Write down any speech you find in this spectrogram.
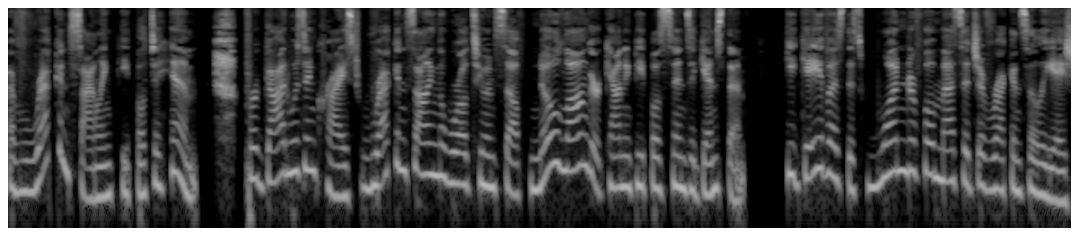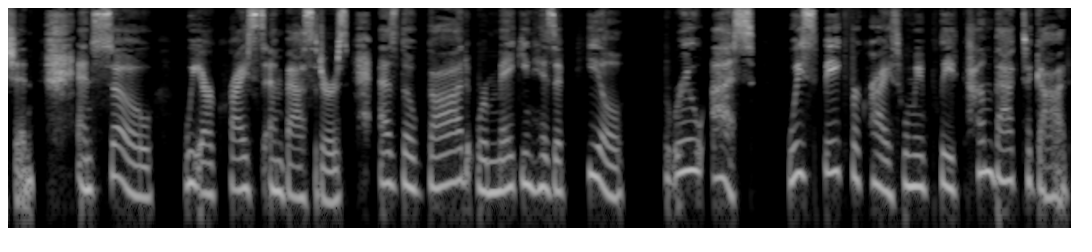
of reconciling people to him. For God was in Christ, reconciling the world to himself, no longer counting people's sins against them. He gave us this wonderful message of reconciliation. And so we are Christ's ambassadors as though God were making his appeal through us. We speak for Christ when we plead, come back to God.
